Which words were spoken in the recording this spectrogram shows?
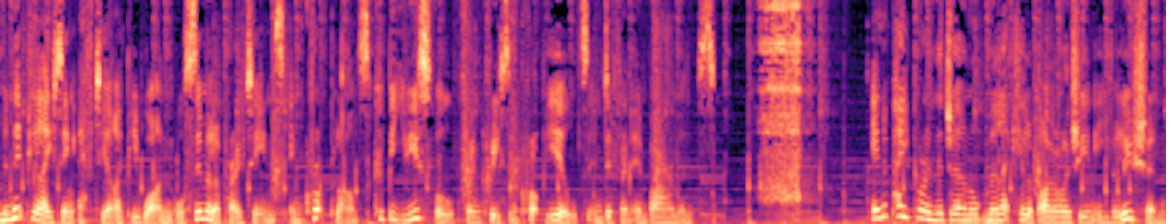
Manipulating FTIP1 or similar proteins in crop plants could be useful for increasing crop yields in different environments. In a paper in the journal Molecular Biology and Evolution,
